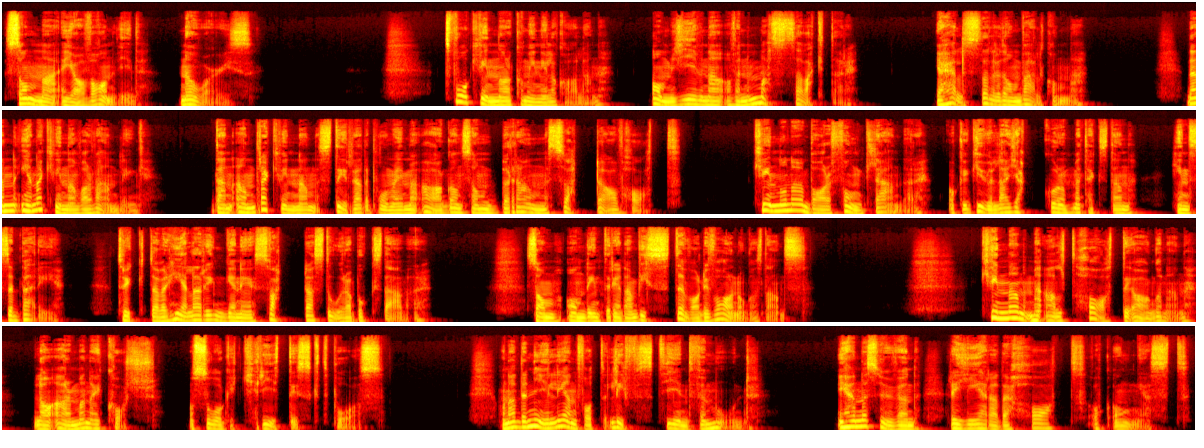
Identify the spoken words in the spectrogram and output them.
Såna är jag van vid. No worries. Två kvinnor kom in i lokalen, omgivna av en massa vakter. Jag hälsade dem välkomna. Den ena kvinnan var vänlig. Den andra kvinnan stirrade på mig med ögon som brann svarta av hat. Kvinnorna bar fångkläder och gula jackor med texten Hinseberg tryckt över hela ryggen i svarta stora bokstäver. Som om de inte redan visste var de var någonstans. Kvinnan med allt hat i ögonen la armarna i kors och såg kritiskt på oss. Hon hade nyligen fått livstid för mord. I hennes huvud regerade hat och ångest.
